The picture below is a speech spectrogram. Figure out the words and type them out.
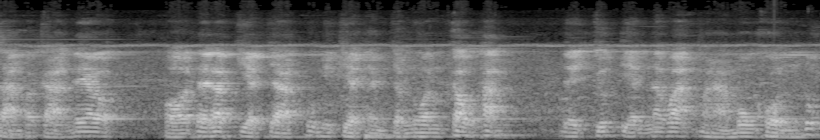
สามประกาศแล้ว ขอได้รับเกียรติจากผู้มีเกียรติแห่งจำนวนเก้าท่านได้จุดเทียนนวะมหามงคลลุก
